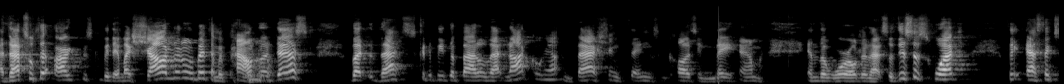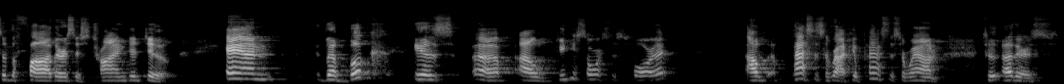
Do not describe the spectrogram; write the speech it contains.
And that's what the arguments could be. They might shout a little bit, they might pound on the desk, but that's going to be the battle that not going out and bashing things and causing mayhem in the world and that. So this is what the ethics of the fathers is trying to do. And the book is, uh, I'll give you sources for it. I'll pass this around. If you pass this around, to others.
